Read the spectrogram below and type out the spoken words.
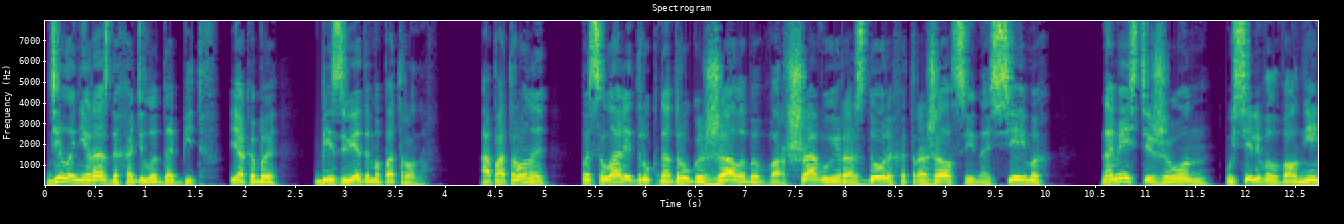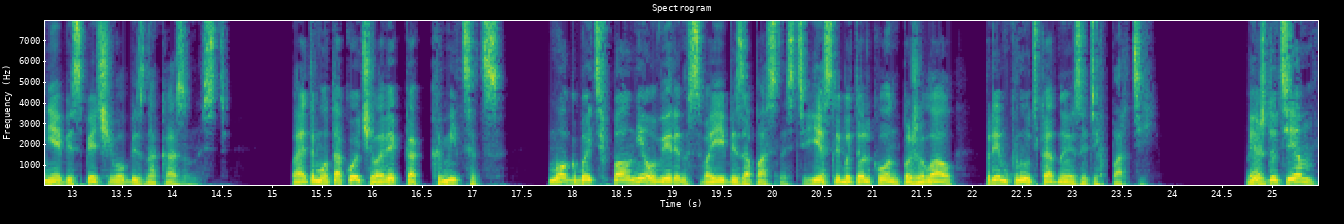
дело не раз доходило до битв, якобы без ведома патронов, а патроны посылали друг на друга жалобы в Варшаву, и раздор их отражался и на сеймах, на месте же он усиливал волнение и обеспечивал безнаказанность. Поэтому такой человек, как Кмицец, мог быть вполне уверен в своей безопасности, если бы только он пожелал примкнуть к одной из этих партий. Между тем,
